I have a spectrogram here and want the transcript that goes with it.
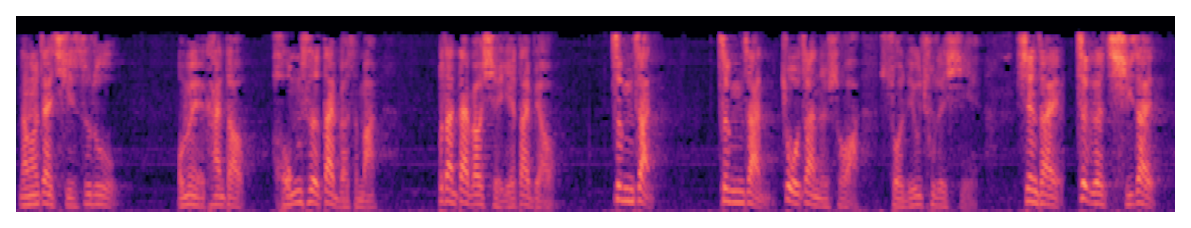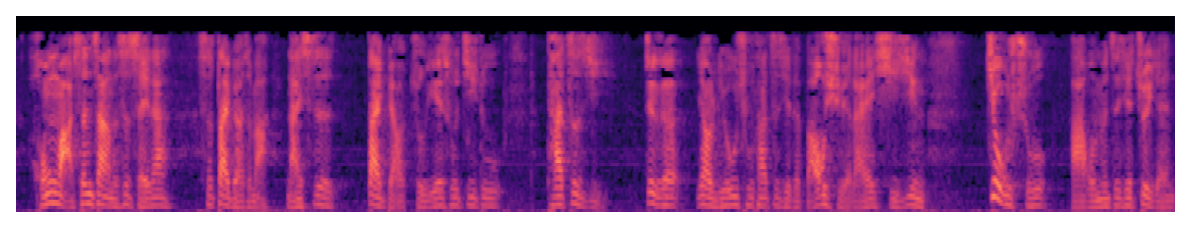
那么在启示录，我们也看到红色代表什么？不但代表血，也代表征战、征战、作战的时候啊所流出的血。现在这个骑在红马身上的是谁呢？是代表什么？乃是代表主耶稣基督。他自己这个要流出他自己的宝血来洗净、救赎啊，我们这些罪人，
